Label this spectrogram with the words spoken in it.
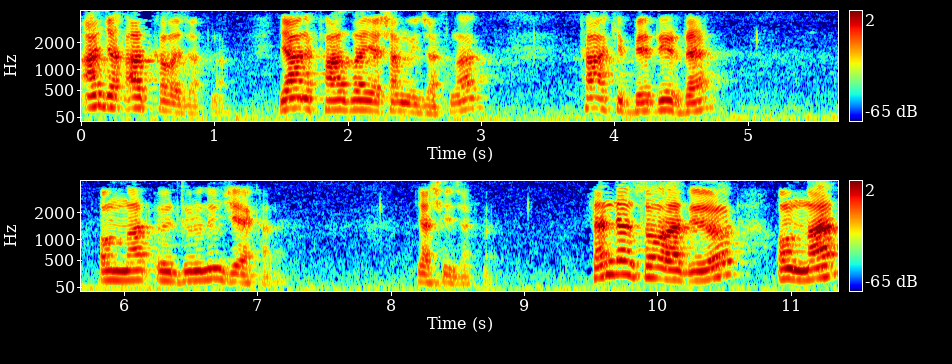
Ancak az kalacaklar. Yani fazla yaşamayacaklar. Ta ki Bedir'de onlar öldürülünceye kadar yaşayacaklar. Senden sonra diyor onlar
